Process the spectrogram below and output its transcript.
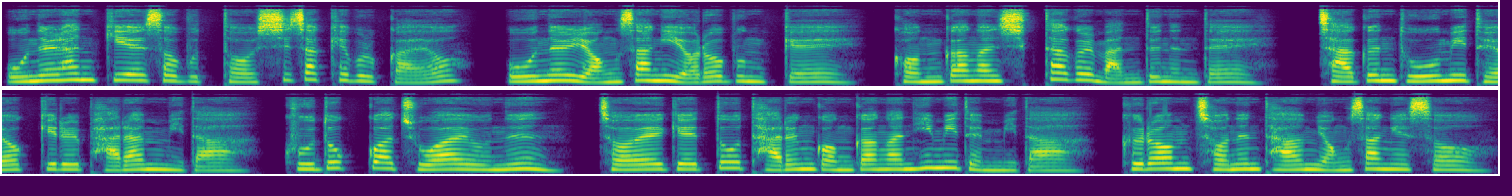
오늘 한 끼에서부터 시작해볼까요? 오늘 영상이 여러분께 건강한 식탁을 만드는데 작은 도움이 되었기를 바랍니다. 구독과 좋아요는 저에게 또 다른 건강한 힘이 됩니다. 그럼 저는 다음 영상에서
